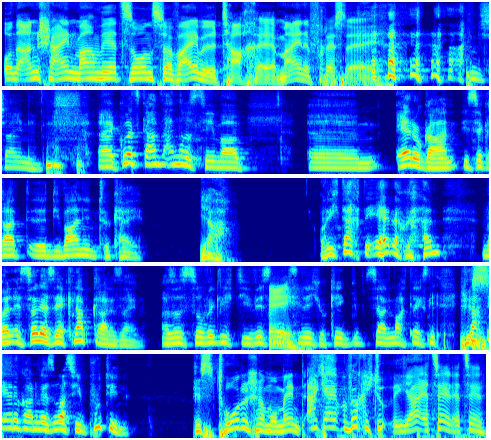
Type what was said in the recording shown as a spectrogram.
Und anscheinend machen wir jetzt so einen Survival-Tag, ey. Meine Fresse, ey. Anscheinend. Äh, kurz ganz anderes Thema. Ähm, Erdogan ist ja gerade äh, die Wahl in der Türkei. Ja. Und ich dachte, Erdogan, weil es soll ja sehr knapp gerade sein. Also es ist so wirklich, die wissen Ey. jetzt nicht, okay, gibt es da einen Machtwechsel? Ich His- dachte, Erdogan wäre sowas wie Putin. Historischer Moment. Ah ja, wirklich, du, ja, erzähl, erzähl.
